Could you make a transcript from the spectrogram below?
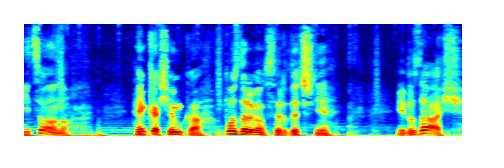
I co no? Hejka Siemka, pozdrawiam serdecznie i do zaś.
